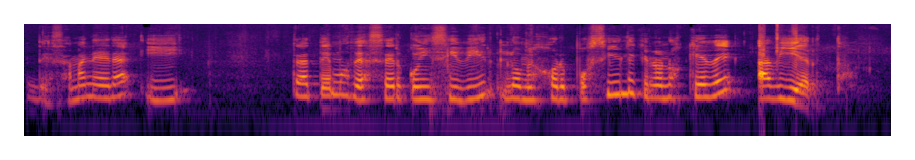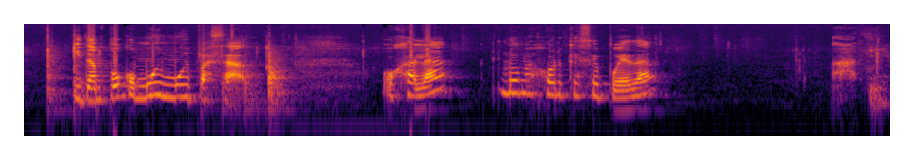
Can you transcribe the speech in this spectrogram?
De esa manera y tratemos de hacer coincidir lo mejor posible, que no nos quede abierto y tampoco muy muy pasado. Ojalá lo mejor que se pueda ahí.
